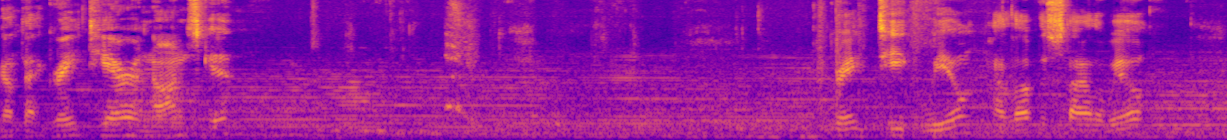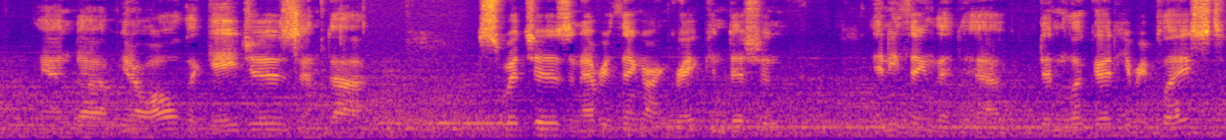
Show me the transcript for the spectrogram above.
Got that great Tiara non-skid. Great teak wheel. I love the style of wheel. And, uh, you know, all the gauges and uh, switches and everything are in great condition. Anything that uh, didn't look good, he replaced.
